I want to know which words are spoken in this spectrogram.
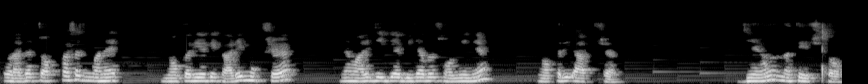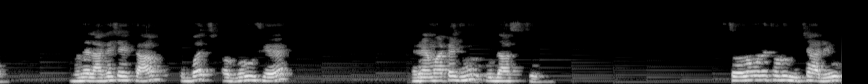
તો રાજા ચોક્કસ જ મને નોકરીએથી કાઢી મૂકશે અને મારી જગ્યાએ બીજા કોઈ સોનીને નોકરી આપશે. જે હું નથી ઈચ્છતો. મને લાગે છે કે કામ ખૂબ જ અઘરું છે એના માટે જ હું ઉદાસ છું. સોલોમને થોડું વિચાર્યું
